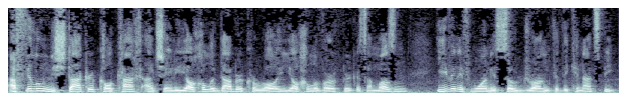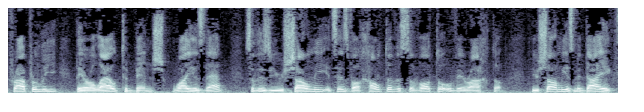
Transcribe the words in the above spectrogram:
Afilu nishtaker kol kach ad sheni yochel ledaber koroi yochel levorch hamazon. Even if one is so drunk that they cannot speak properly, they are allowed to bench. Why is that? So there's a Yerushalmi. It says v'achalta v'savoto uverachta. Yerushalmi is medayik.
